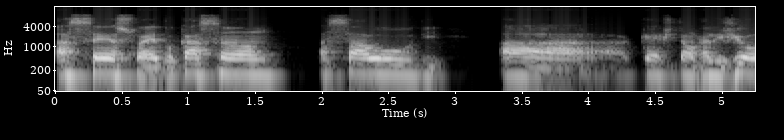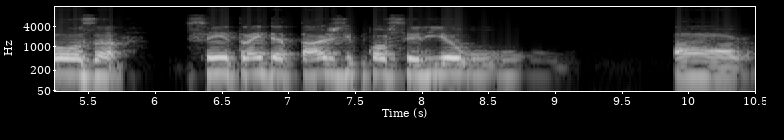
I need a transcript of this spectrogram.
acesso à educação, à saúde, a questão religiosa, sem entrar em detalhes de qual seria o, a,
